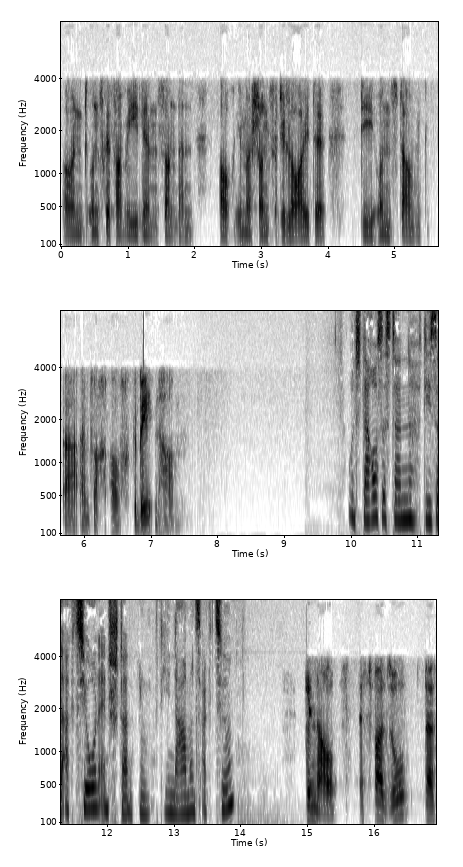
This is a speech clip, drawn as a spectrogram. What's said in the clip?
und unsere Familien, sondern auch immer schon für die Leute, die uns darum äh, einfach auch gebeten haben. Und daraus ist dann diese Aktion entstanden, die Namensaktion? Genau. Es war so, dass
